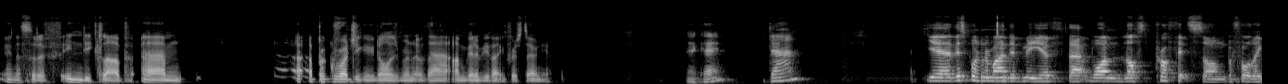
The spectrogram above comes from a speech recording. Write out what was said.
in a sort of indie club. Um, a begrudging acknowledgement of that. I'm going to be voting for Estonia. Okay. Dan. Yeah, this one reminded me of that one Lostprophets song before they.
